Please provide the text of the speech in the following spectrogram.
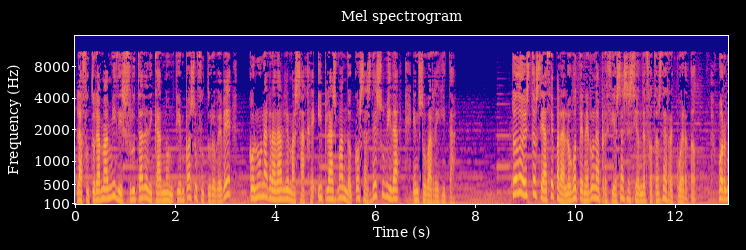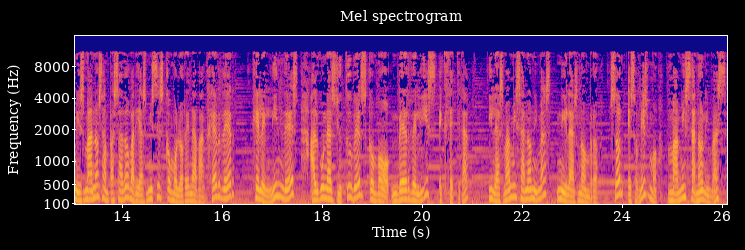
La futura mami disfruta dedicando un tiempo a su futuro bebé con un agradable masaje y plasmando cosas de su vida en su barriguita. Todo esto se hace para luego tener una preciosa sesión de fotos de recuerdo. Por mis manos han pasado varias mises como Lorena Van Herder, Helen Lindes, algunas youtubers como Verdelis, etc. Y las mamis anónimas ni las nombro. Son eso mismo, mamis anónimas.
